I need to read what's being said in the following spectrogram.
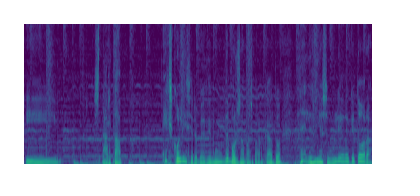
η startup έχεις κολλήσει ρε παιδί μου, δεν μπορείς να πας παρακάτω. Θέλεις μια συμβουλή εδώ και τώρα.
